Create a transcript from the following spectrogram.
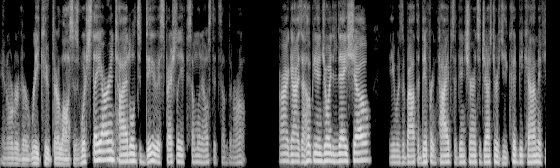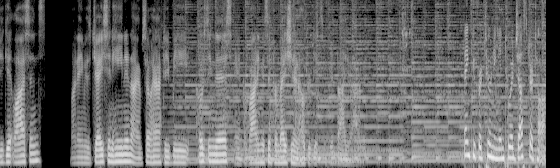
in order to recoup their losses, which they are entitled to do, especially if someone else did something wrong. All right, guys, I hope you enjoyed today's show. It was about the different types of insurance adjusters you could become if you get licensed. My name is Jason Heenan. I am so happy to be hosting this and providing this information and hope you're getting some good value out of it. Thank you for tuning into Adjuster Talk.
